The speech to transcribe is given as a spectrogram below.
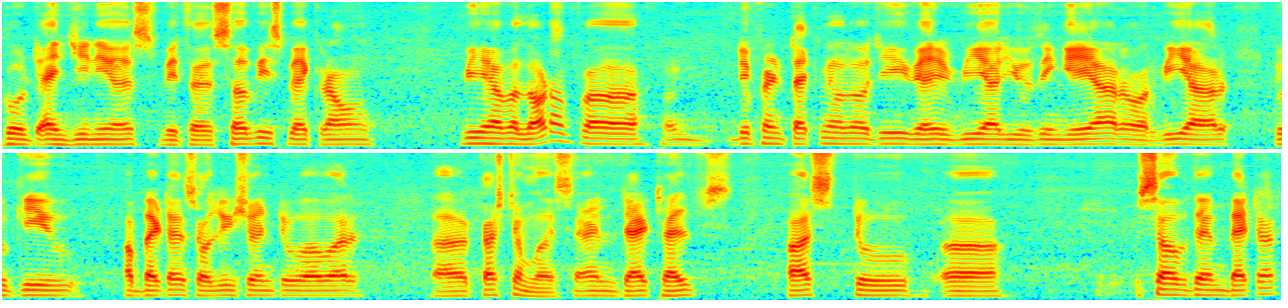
good engineers with a service background. We have a lot of uh, different technology where we are using AR or VR to give a better solution to our uh, customers, and that helps us to uh, serve them better.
